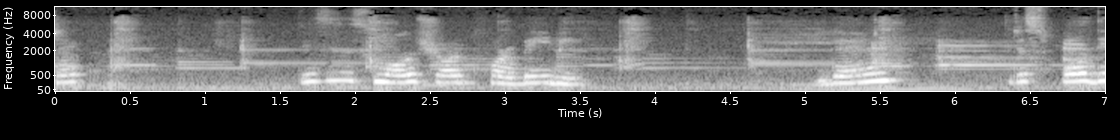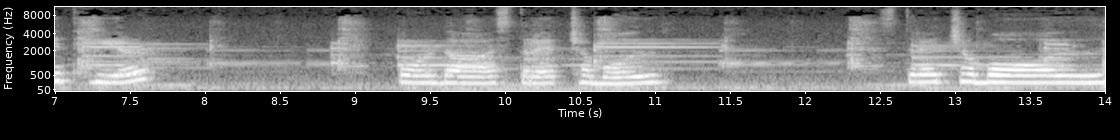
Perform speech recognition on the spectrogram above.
check this is a small short for baby. Then just fold it here for the stretchable stretchable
